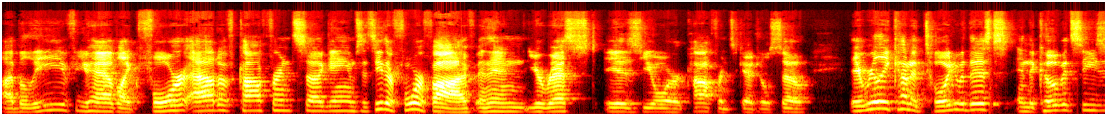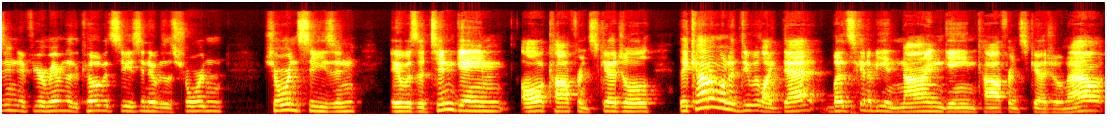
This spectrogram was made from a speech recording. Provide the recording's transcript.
I believe you have like four out of conference uh, games. It's either four or five, and then your rest is your conference schedule. So they really kind of toyed with this in the COVID season. If you remember the COVID season, it was a shortened shortened season. It was a 10 game all conference schedule they kind of want to do it like that, but it's going to be a nine game conference schedule. Now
